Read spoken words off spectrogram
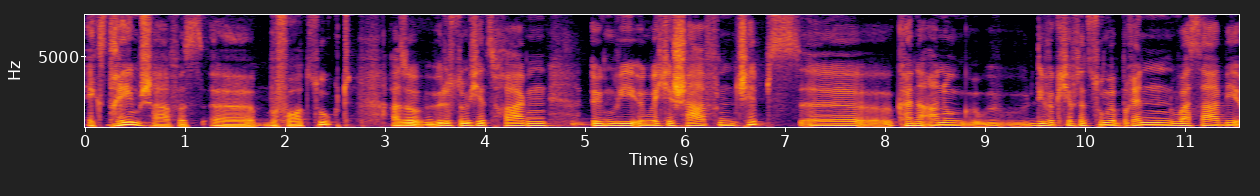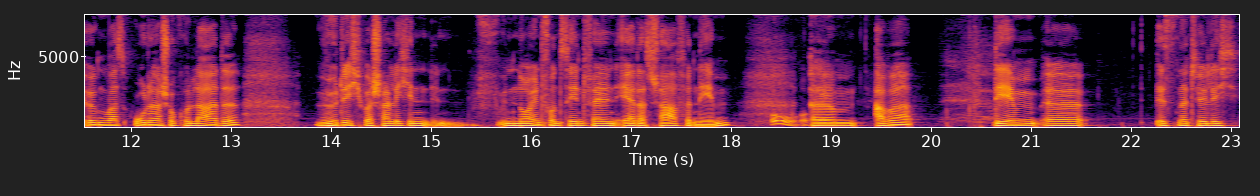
extrem scharfes äh, bevorzugt. Also würdest du mich jetzt fragen, irgendwie irgendwelche scharfen Chips, äh, keine Ahnung, die wirklich auf der Zunge brennen, Wasabi, irgendwas oder Schokolade, würde ich wahrscheinlich in, in, in neun von zehn Fällen eher das Scharfe nehmen. Oh, okay. Ähm, aber dem äh, ist natürlich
